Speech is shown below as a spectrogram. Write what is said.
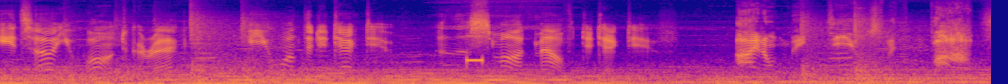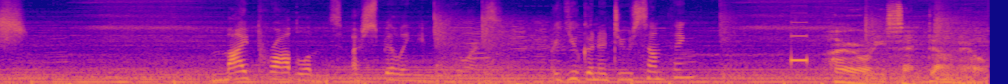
It's her you want, correct? You want the detective. The smart mouth detective. I don't make deals with bots. My problems are spilling into yours. Are you gonna do something? I already sent down help.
